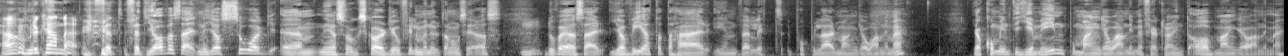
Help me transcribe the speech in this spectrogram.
Ja, men du kan det här. För att, för att jag var så här, när jag såg, ehm, när jag såg Scarjo-filmen utannonseras, Mm. då var jag så här, jag vet att det här är en väldigt populär manga och anime. Jag kommer inte ge mig in på manga och anime, för jag klarar inte av manga och anime.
